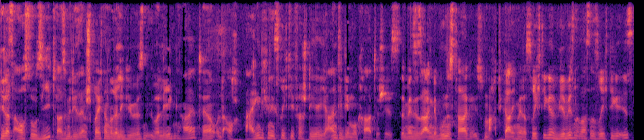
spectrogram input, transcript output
die das auch so sieht, also mit dieser entsprechenden religiösen Überlegenheit, ja, und auch eigentlich, wenn ich es richtig verstehe, ja antidemokratisch ist. Denn wenn Sie sagen, der Bundestag ist, macht gar nicht mehr das Richtige, wir wissen, was das Richtige ist,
